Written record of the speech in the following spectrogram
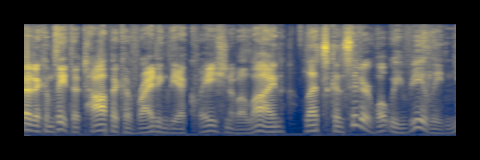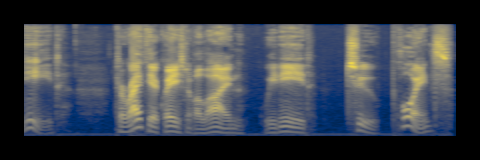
So to complete the topic of writing the equation of a line, let's consider what we really need. To write the equation of a line, we need two points,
